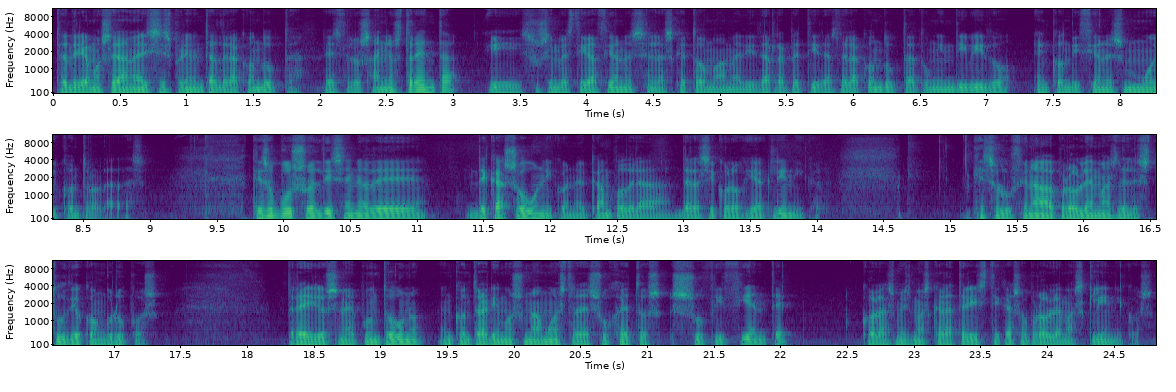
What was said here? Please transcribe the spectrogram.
Tendríamos el análisis experimental de la conducta desde los años 30 y sus investigaciones en las que toma medidas repetidas de la conducta de un individuo en condiciones muy controladas. Que supuso el diseño de, de caso único en el campo de la, de la psicología clínica, que solucionaba problemas del estudio con grupos. Entre ellos, en el punto 1, encontraríamos una muestra de sujetos suficiente con las mismas características o problemas clínicos.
